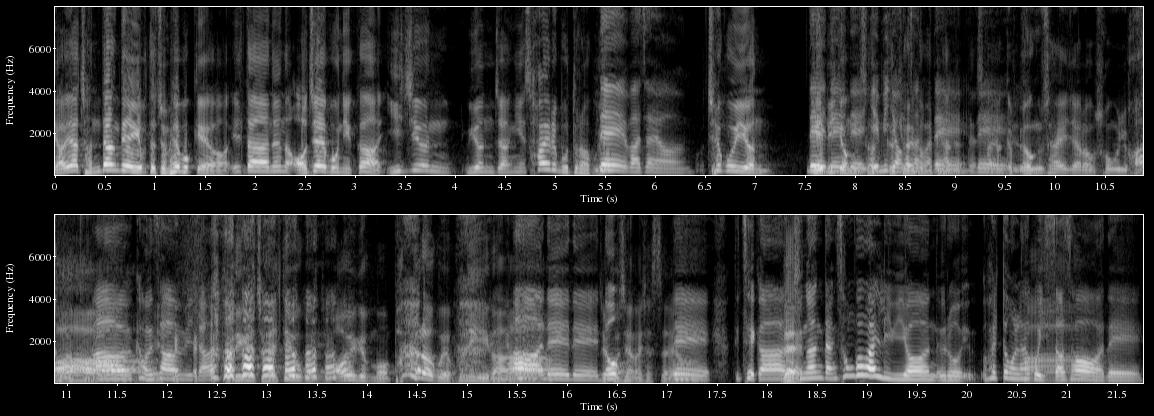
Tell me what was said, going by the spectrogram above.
여야 전당대 회부터 좀 해볼게요. 일단은 어제 보니까 이지은 위원장이 사회를 보더라고요. 네, 맞아요. 최고위원 네, 예비 네, 경선 네, 예비 그 결과 경선 때, 발표하는데 네. 그러니까 명사회자라고 소문이 확 아. 아, 감사합니다. 분위기 잘 띄우고. 어 이게 뭐 박더라고요 분위기가. 아, 네, 네. 너- 고생하셨어요. 네, 그 제가 네. 중앙당 선거관리위원으로 활동을 하고 아. 있어서, 네,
